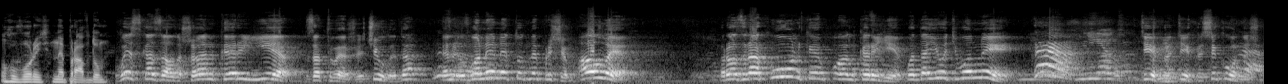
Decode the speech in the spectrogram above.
говорить неправду. Ви сказали, що НКРЄ затверджує, чули, да? Вони не тут не при чому. Але розрахунки по НКРЄ подають вони. Ні. Тихо, тихо, секундочку.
